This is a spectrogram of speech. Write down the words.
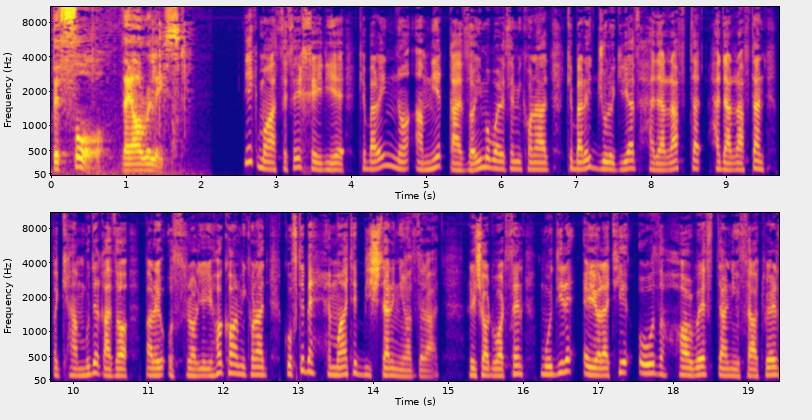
before they are released. یک مؤسسه خیریه که برای ناامنی غذایی مبارزه می کند که برای جلوگیری از هدر, رفت، هدر رفتن و کمبود غذا برای استرالیایی ها کار می کند گفته به حمایت بیشتری نیاز دارد. ریچارد واتسن مدیر ایالتی اوز هاروست در نیو ساوت ولز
